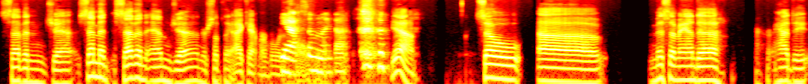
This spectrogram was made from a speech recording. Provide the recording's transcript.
seven gen seven seven M gen or something. I can't remember what yeah, something like that. yeah. So uh Miss Amanda had to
